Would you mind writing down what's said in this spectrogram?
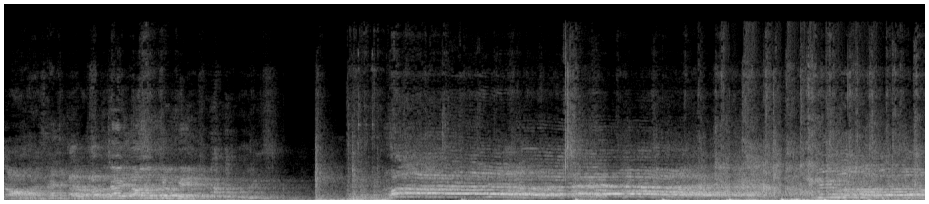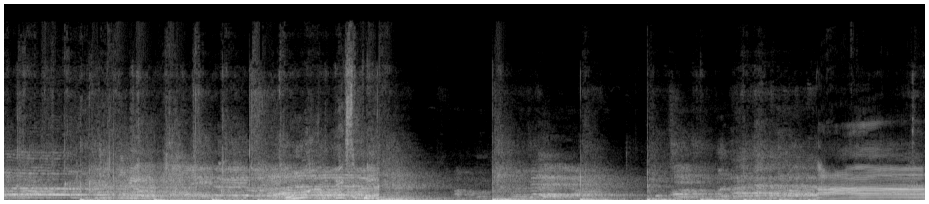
아, 살짝 짧았어. 짧. 아, 오케이 오케이. 오, 백스핀. 아.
